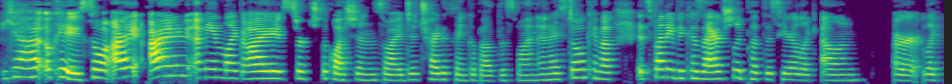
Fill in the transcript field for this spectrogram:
yeah, okay. So I, I, I mean, like, I searched the questions, so I did try to think about this one, and I still came up. It's funny because I actually put this here, like Ellen, or like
